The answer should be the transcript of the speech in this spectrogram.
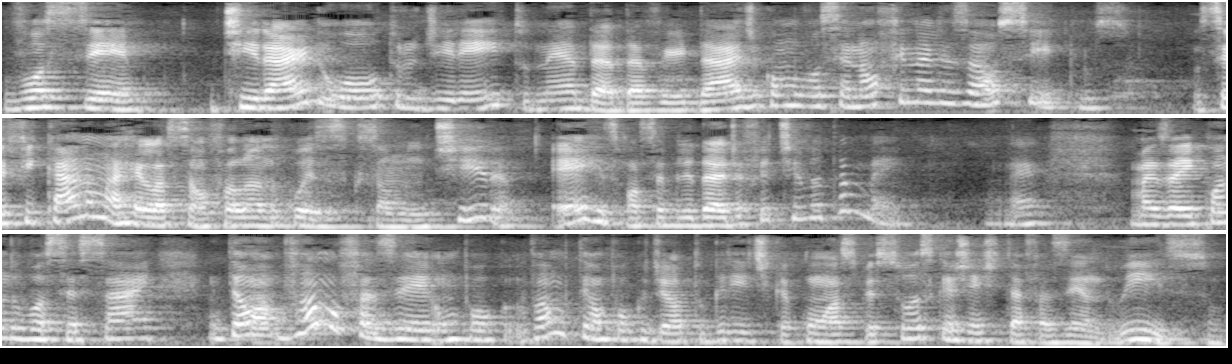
você tirar do outro o direito né, da, da verdade, como você não finalizar os ciclos. Você ficar numa relação falando coisas que são mentira é responsabilidade afetiva também. Né? Mas aí quando você sai, então vamos fazer um pouco, vamos ter um pouco de autocrítica com as pessoas que a gente está fazendo isso,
